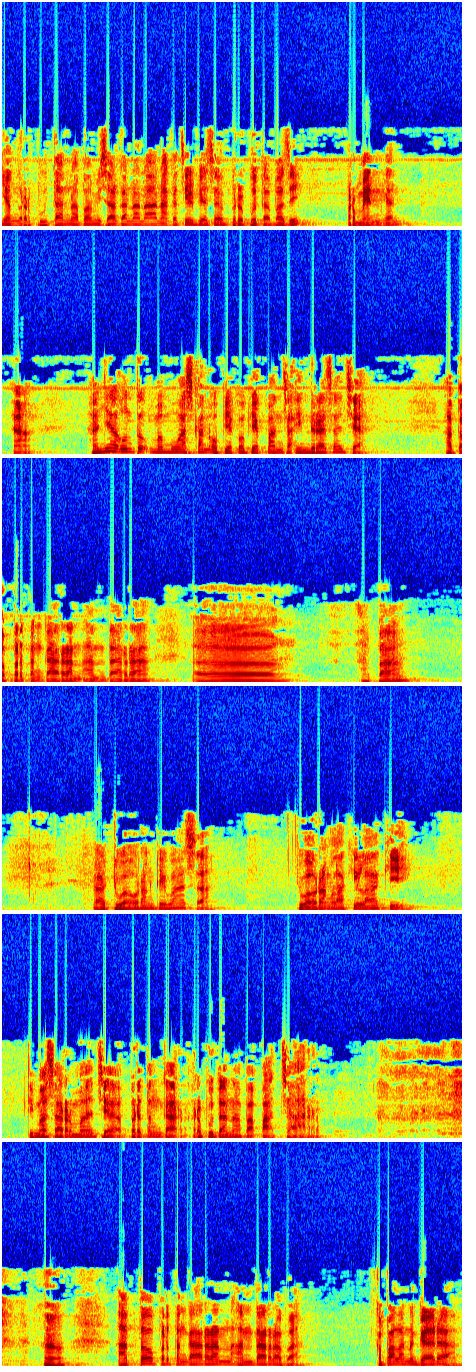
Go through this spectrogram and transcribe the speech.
yang rebutan apa misalkan anak-anak kecil biasa berebut apa sih? Permen kan? Nah hanya untuk memuaskan objek-objek panca indera saja. Atau pertengkaran antara eh, apa eh, dua orang dewasa dua orang laki-laki di masa remaja bertengkar rebutan apa? Pacar. Atau pertengkaran antar apa? Kepala negara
